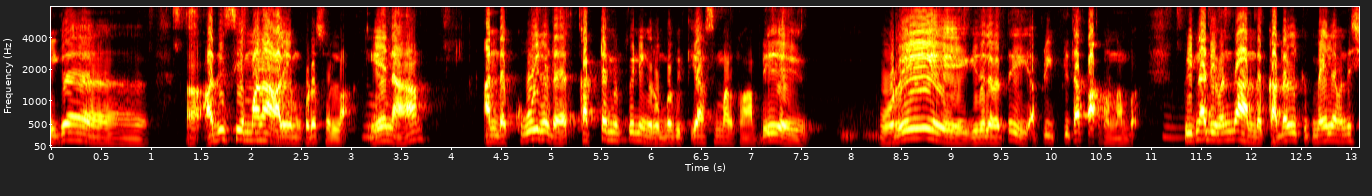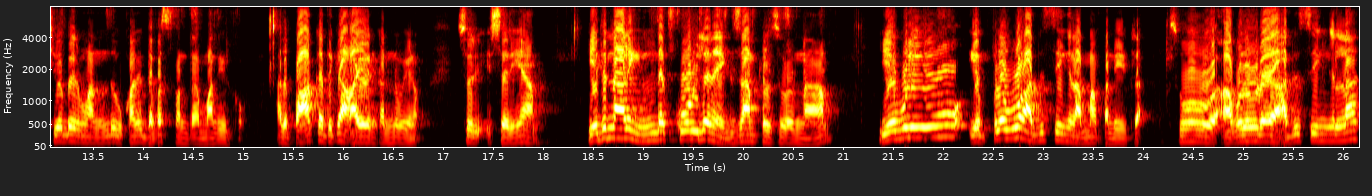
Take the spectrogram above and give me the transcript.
மிக அதிசயமான ஆலயம் கூட சொல்லலாம். ஏன்னா அந்த கோயிலோட கட்டமைப்பு நீங்கள் ரொம்ப வித்தியாசமா இருக்கும். அப்படியே ஒரே இதுல வந்து அப்படி இப்படிதான் பார்க்கணும் நம்ம. பின்னாடி வந்து அந்த கடலுக்கு மேல வந்து சிவபெருமான் வந்து உட்காந்து தபஸ் பண்ற மாதிரி இருக்கும். அதை பார்க்கறதுக்கு ஆயிரம் கண்ணு வேணும். சரி சரியா? எதனால இந்த கோயில நான் எக்ஸாம்பிள் சொல்லணும்னா எவ்வளவோ எவ்வளவோ அதிசயங்கள் அம்மா பண்ணியிருக்கிறா ஸோ அவளோட அதிசயங்கள்லாம்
